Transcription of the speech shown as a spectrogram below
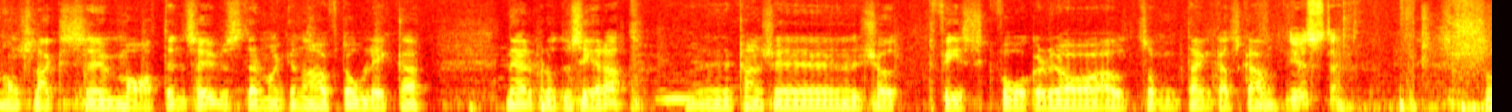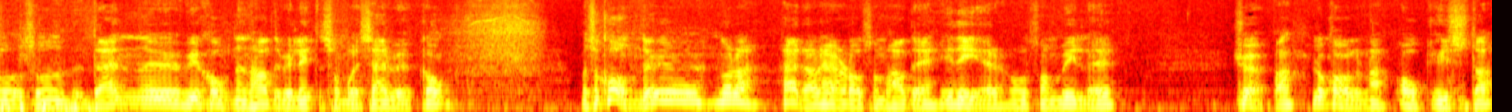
någon slags eh, matens hus där man kunde ha haft olika närproducerat. Eh, kanske kött, fisk, fågel, ja allt som tänkas kan. Just det. Så, så den eh, visionen hade vi lite som reservutgång. Men så kom det ju några herrar här då som hade idéer och som ville köpa lokalerna och Ystad.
